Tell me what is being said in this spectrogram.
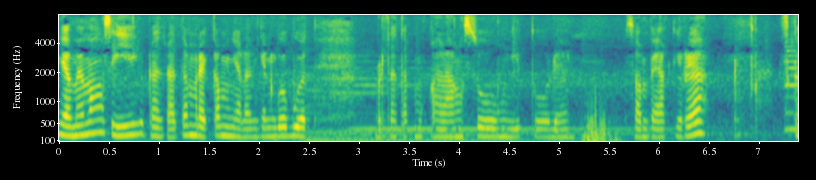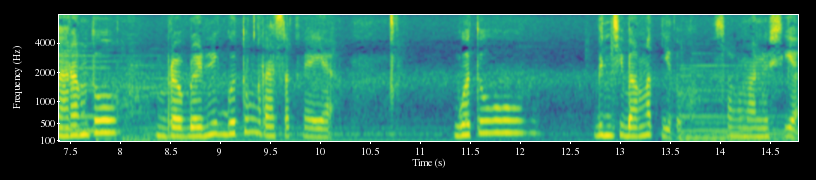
Ya memang sih rata-rata mereka menyarankan gue buat bertatap muka langsung gitu. Dan sampai akhirnya sekarang tuh beberapa ini gue tuh ngerasa kayak gue tuh benci banget gitu sama manusia.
